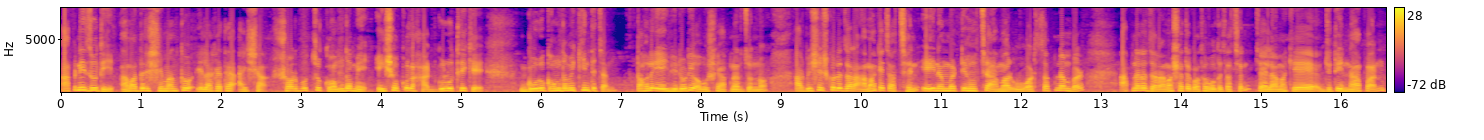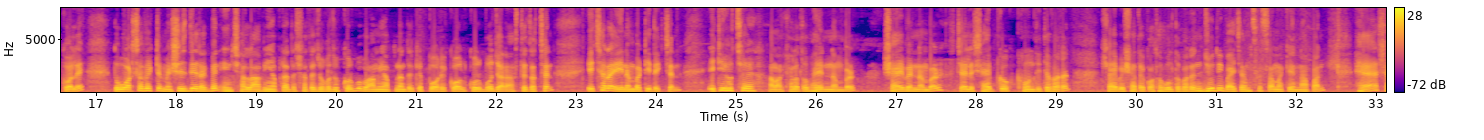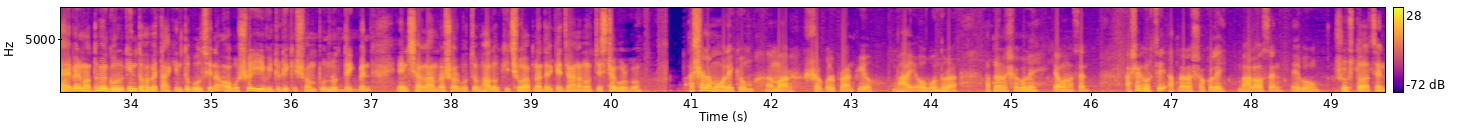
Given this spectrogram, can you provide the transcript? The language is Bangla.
আপনি যদি আমাদের সীমান্ত এলাকাতে আইসা সর্বোচ্চ কম দামে এই সকল হাটগুলো থেকে গরু কম দামে কিনতে চান, তাহলে এই ভিডিওটি অবশ্যই আপনার জন্য। আর বিশেষ করে যারা আমাকে চাচ্ছেন, এই নাম্বারটি হচ্ছে আমার হোয়াটসঅ্যাপ নাম্বার। আপনারা যারা আমার সাথে কথা বলতে চাচ্ছেন, চাইলে আমাকে যদি না পান কলে, তো হোয়াটসঅ্যাপে একটা মেসেজ দিয়ে রাখবেন। ইনশাল্লাহ আমি আপনাদের সাথে যোগাযোগ করব বা আমি আপনাদেরকে পরে কল করব যারা আসতে চাচ্ছেন। এছাড়া এই নাম্বারটি দেখছেন, এটি হচ্ছে আমার খেলাতো ভাইয়ের নাম্বার। সাহেবের নাম্বার, চাইলে সাহেবকেও ফোন দিতে পারেন, সাহেবের সাথে কথা বলতে পারেন, যদি বাই চান্সেস আমাকে না পান। হ্যাঁ সাহেবের মাধ্যমে গরু কিনতে হবে তা কিন্তু বলছি না, অবশ্যই এই ভিডিওটিকে সম্পূর্ণ দেখবেন। ইনশাল্লাহ আমরা সর্বোচ্চ ভালো কিছু আপনাদেরকে জানানোর চেষ্টা করব। আসসালামু আলাইকুম, আমার সকল প্রাণপ্রিয় ভাই ও বন্ধুরা। আপনারা সকলে কেমন আছেন? আশা করছি আপনারা সকলেই ভালো আছেন এবং সুস্থ আছেন।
